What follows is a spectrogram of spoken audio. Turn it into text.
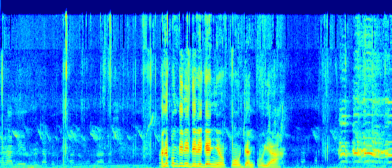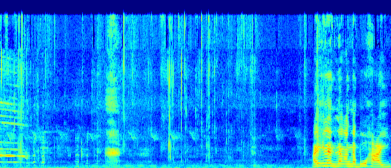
Marami, dapat yung ano, sana sili. Ano pong dinidiligan nyo po dyan, kuya? Ay, ilan lang ang nabuhay.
